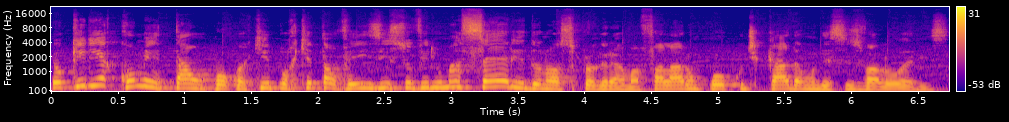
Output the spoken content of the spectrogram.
Eu queria comentar um pouco aqui, porque talvez isso vire uma série do nosso programa, falar um pouco de cada um desses valores.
